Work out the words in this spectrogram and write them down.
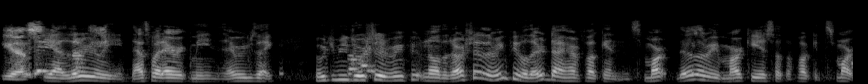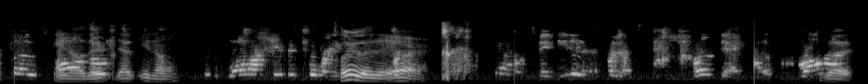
Yes. Yeah, literally. That's what Eric means. Eric's like, what do you mean Dark Side of the Ring people? No, the Dark Side of the Ring people, they're diehard fucking smart. They're literally markiest of the fucking smart. You know, they're, that, you know, clearly they are. But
